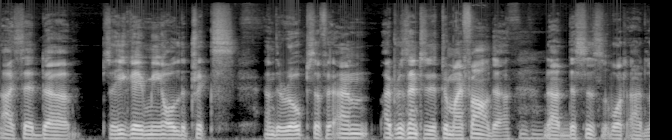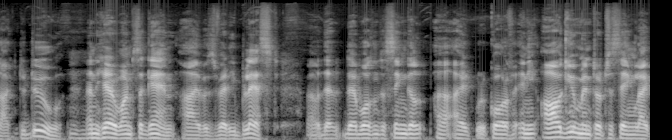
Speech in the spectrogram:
I said, uh, so he gave me all the tricks and the ropes of it, and I presented it to my father that this is what I'd like to do. And here, once again, I was very blessed. Uh, there, there wasn't a single, uh, I recall, of any argument or to saying like,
